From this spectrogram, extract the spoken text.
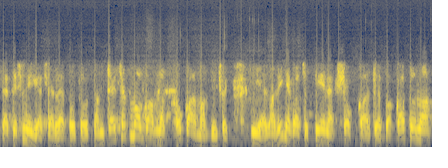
métert, és még egyszer lefotóztam. Tehát csak magamnak fogalmam nincs, hogy mi ez. A lényeg az, hogy tényleg sokkal több a katona,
